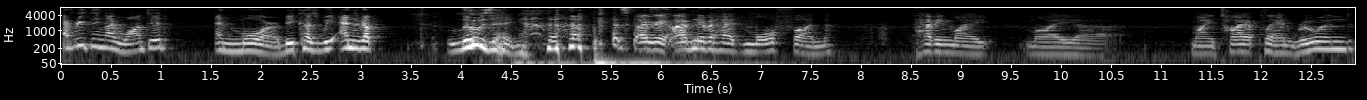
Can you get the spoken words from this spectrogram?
Everything I wanted and more because we ended up losing. I agree. I've never had more fun having my my uh, my entire plan ruined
